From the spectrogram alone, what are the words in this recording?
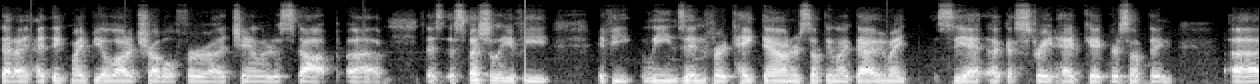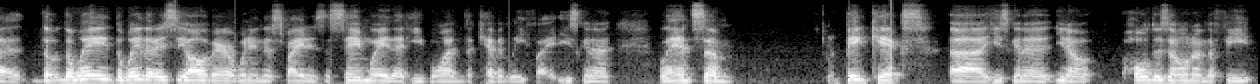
that I, I think might be a lot of trouble for uh, Chandler to stop, uh, especially if he if he leans in for a takedown or something like that. We might see a, like a straight head kick or something. Uh, the the way the way that I see Oliveira winning this fight is the same way that he won the Kevin Lee fight. He's gonna land some big kicks. Uh, he's gonna you know hold his own on the feet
